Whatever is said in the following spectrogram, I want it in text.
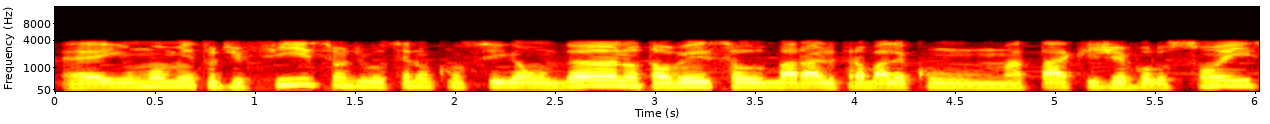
é, em um momento difícil, onde você não consiga um dano, talvez seu baralho trabalha com ataques de evoluções.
